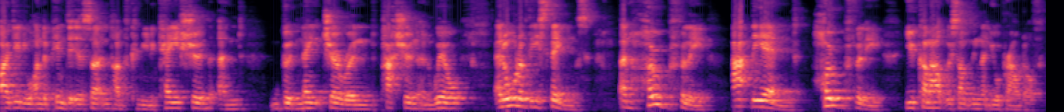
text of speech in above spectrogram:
ideally what underpins it is a certain type of communication and good nature and passion and will and all of these things. And hopefully, at the end, hopefully, you come out with something that you're proud of.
